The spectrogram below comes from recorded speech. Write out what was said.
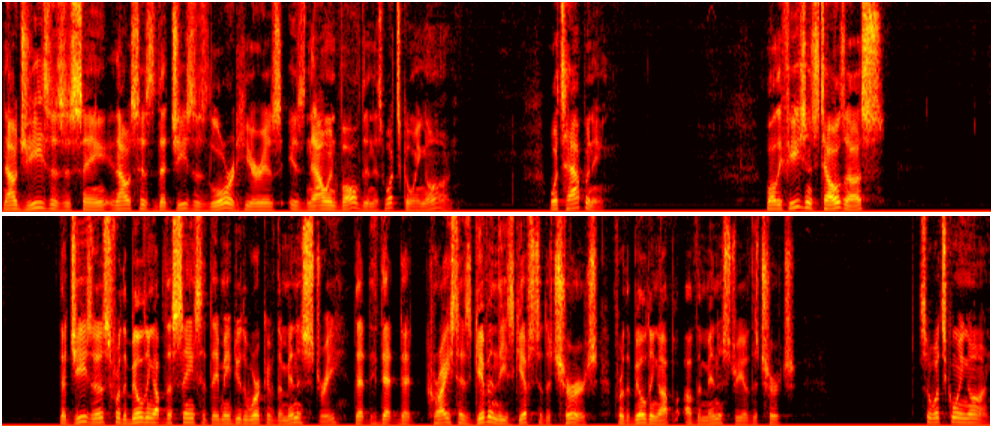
Now Jesus is saying, now it says that Jesus, Lord, here is, is now involved in this. What's going on? What's happening? Well, Ephesians tells us that Jesus, for the building up of the saints, that they may do the work of the ministry, that, that, that Christ has given these gifts to the church for the building up of the ministry of the church. So, what's going on?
